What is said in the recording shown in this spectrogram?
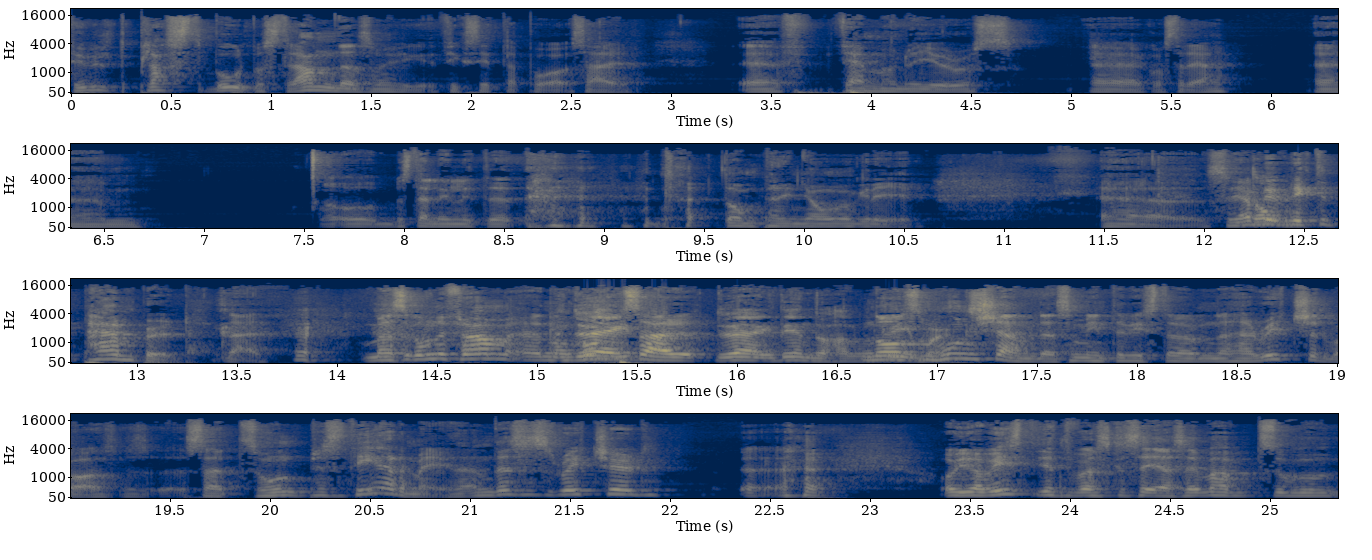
fult plastbord på stranden som vi fick sitta på. Så här, eh, 500 euros eh, kostade det. Ehm, och beställde in lite Dom Perignon och grejer. Eh, Så jag blev riktigt pampered där. Men så kom det fram eh, någon Du kompis här, ägde, du ägde ändå halva någon som hon kände som inte visste vem den här Richard var. Så, att, så hon presenterade mig. And this is Richard. Eh, Och jag visste inte vad jag ska säga så jag bara stod och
